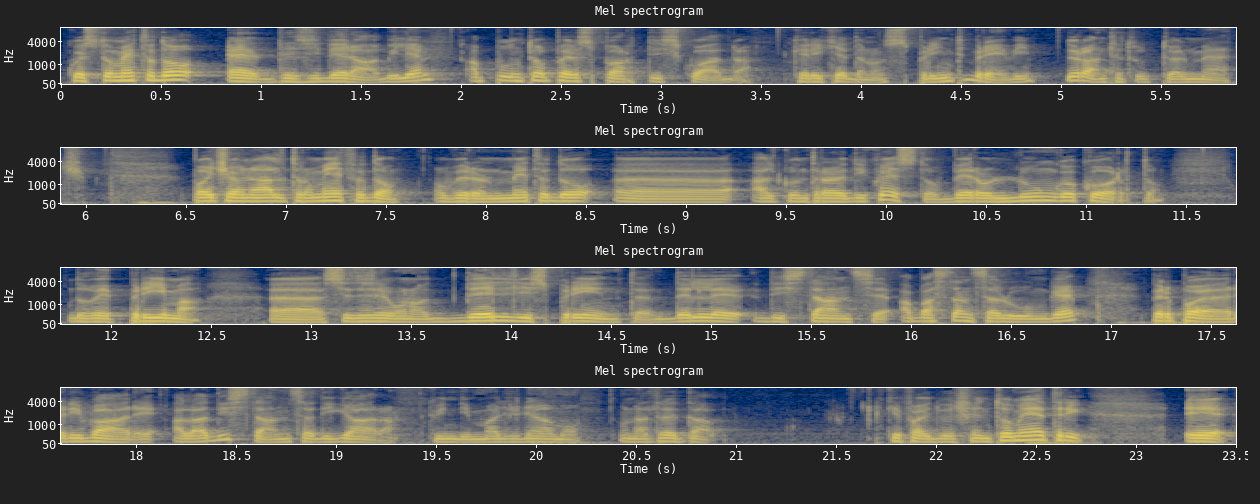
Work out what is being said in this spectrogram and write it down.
Questo metodo è desiderabile appunto per sport di squadra che richiedono sprint brevi durante tutto il match. Poi c'è un altro metodo, ovvero il metodo eh, al contrario di questo, ovvero lungo-corto, dove prima eh, si eseguono degli sprint, delle distanze abbastanza lunghe, per poi arrivare alla distanza di gara. Quindi immaginiamo un atleta che fa i 200 metri e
